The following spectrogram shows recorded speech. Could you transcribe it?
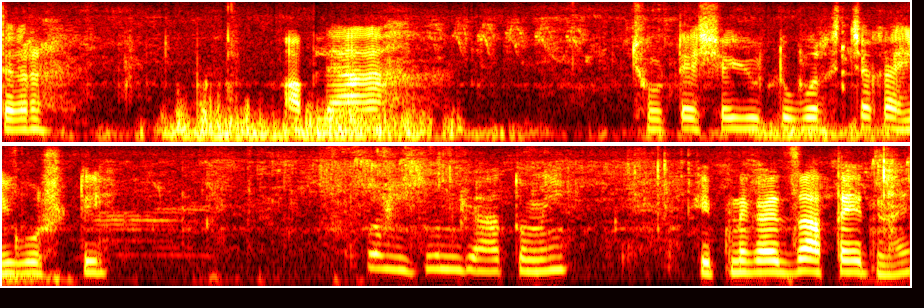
तर आपल्या छोट्याशा यूट्यूबर्सच्या काही गोष्टी समजून घ्या तुम्ही. इथनं काय जाता येत नाही.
